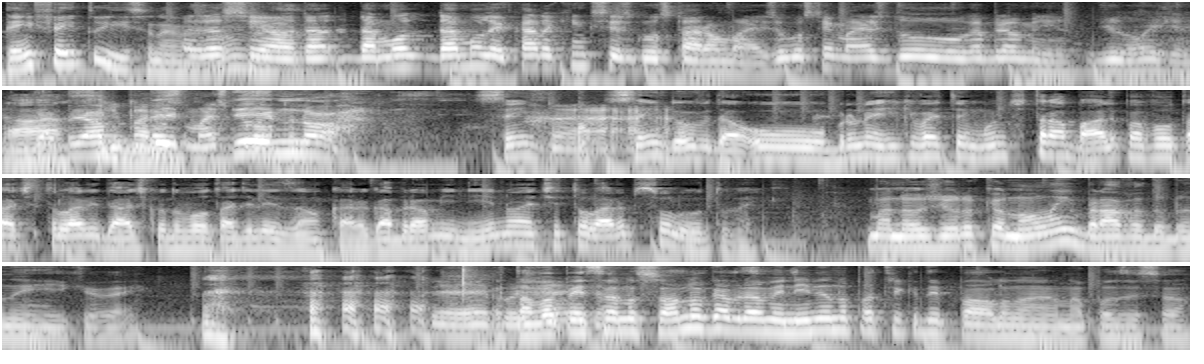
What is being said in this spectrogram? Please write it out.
Tem feito isso, né? Mas Vamos assim, ver. ó, da, da, mo- da molecada, quem que vocês gostaram mais? Eu gostei mais do Gabriel Menino, de longe, né? Ah, Gabriel ele parece mais pronto? Sem, sem dúvida. O Bruno Henrique vai ter muito trabalho pra voltar à titularidade quando voltar de lesão, cara. O Gabriel Menino é titular absoluto, velho. Mano, eu juro que eu não lembrava do Bruno Henrique, velho. É, Eu tava é, pensando só no Gabriel Menino e no Patrick de Paulo na, na posição.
